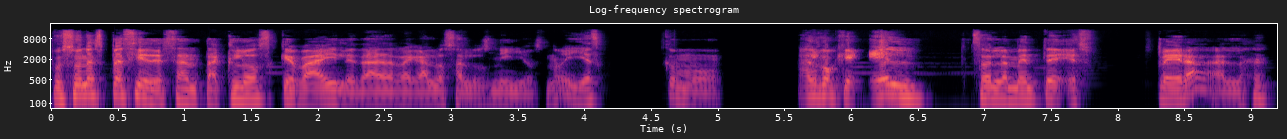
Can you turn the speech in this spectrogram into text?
pues una especie de Santa Claus que va y le da regalos a los niños, ¿no? Y es como algo que él solamente espera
